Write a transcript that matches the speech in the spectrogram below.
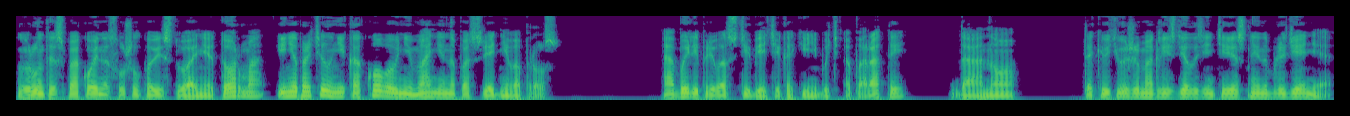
Грунте спокойно слушал повествование Торма и не обратил никакого внимания на последний вопрос. «А были при вас в Тибете какие-нибудь аппараты?» «Да, но...» «Так ведь вы же могли сделать интересные наблюдения».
